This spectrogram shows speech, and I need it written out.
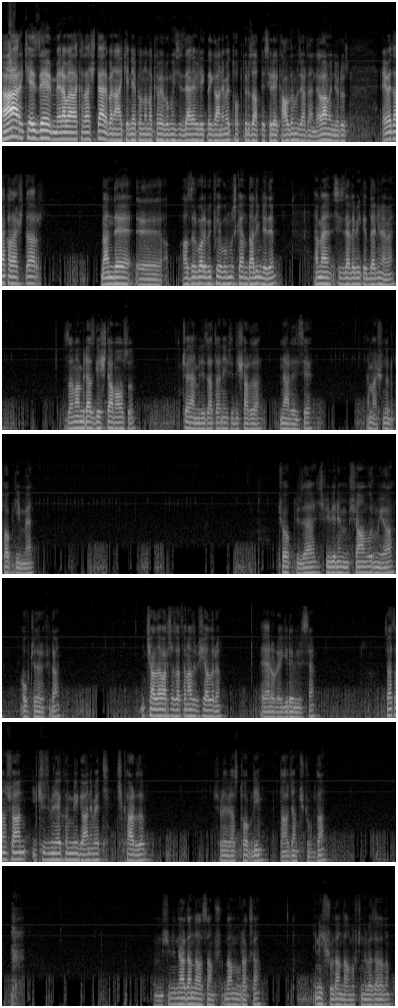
Herkese merhaba arkadaşlar ben Hakan Yapımdan Aka ve bugün sizlerle birlikte Ganime topluyoruz adlı seriye kaldığımız yerden devam ediyoruz. Evet arkadaşlar ben de eee, hazır böyle bir köy bulmuşken dalayım dedim. Hemen sizlerle birlikte dalayım hemen. Zaman biraz geçti ama olsun. Hiç önemli değil zaten hepsi dışarıda neredeyse. Hemen şunları toplayayım ben. Çok güzel. Hiçbir birim şu an vurmuyor. Okçuları filan. İçeride varsa zaten az bir şey alırım. Eğer oraya girebilirsem. Zaten şu an 200 bine yakın bir ganimet çıkardım. Şöyle biraz toplayayım. Dağılacağım çünkü buradan. Hmm, Şimdi nereden dalsam? Şuradan mı bıraksam? Yine şuradan dalmak. Şunu biraz alalım.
